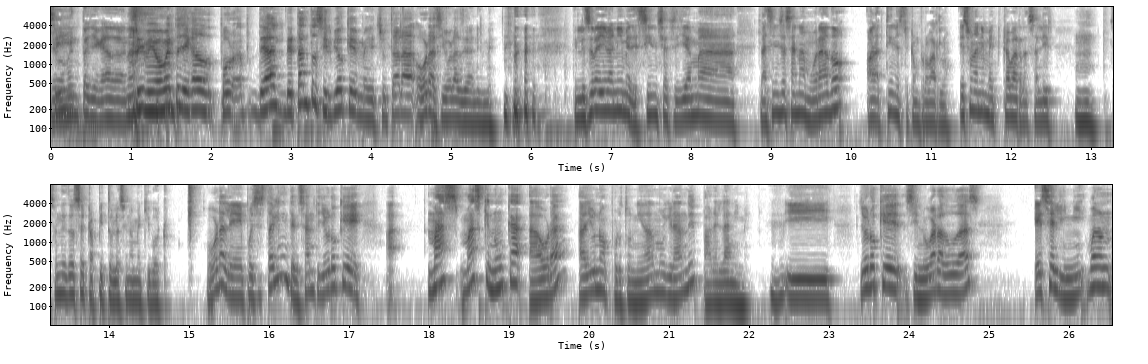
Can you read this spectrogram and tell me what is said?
mi momento llegado, ¿no? Sí, mi momento llegado. Por, de, de tanto sirvió que me chutara horas y horas de anime. inclusive hay un anime de ciencia, se llama La ciencia se ha enamorado, ahora tienes que comprobarlo. Es un anime que acaba de salir. Son de 12 capítulos, si no me equivoco. Órale, pues está bien interesante. Yo creo que ah, más, más que nunca ahora hay una oportunidad muy grande para el anime. Y yo creo que sin lugar a dudas es el inicio, bueno,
